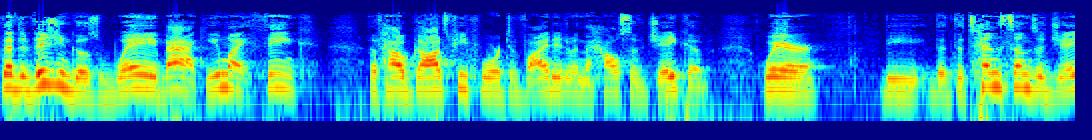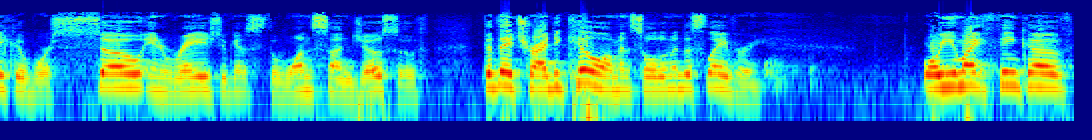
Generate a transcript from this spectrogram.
That division goes way back. You might think of how God's people were divided in the house of Jacob, where the, the, the ten sons of Jacob were so enraged against the one son, Joseph, that they tried to kill him and sold him into slavery. Or you might think of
